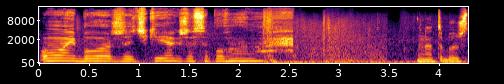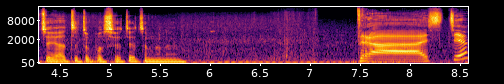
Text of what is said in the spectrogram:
Ой, божечки, як же все погано. А ти будеш стояти, тупо святити мене. Здрасте.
